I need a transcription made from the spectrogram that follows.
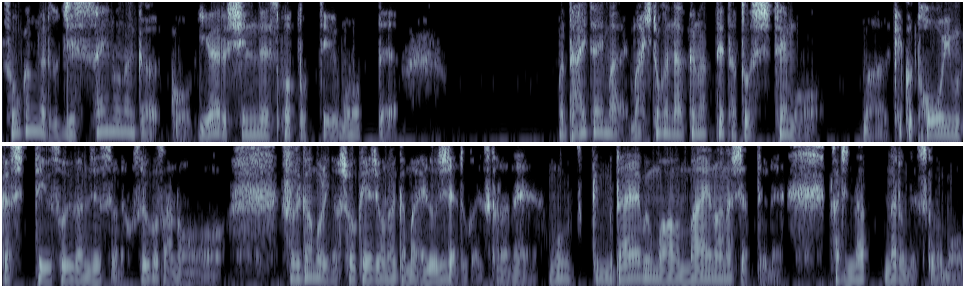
そう考えると実際のなんか、こう、いわゆる心霊スポットっていうものって、まあ、大体まあ、まあ人が亡くなってたとしても、まあ結構遠い昔っていうそういう感じですよね。それこそあの、鈴鹿森の処刑場なんかまあ江戸時代とかですからね、もうだいぶもう前の話だっていうね、感じにななるんですけども、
